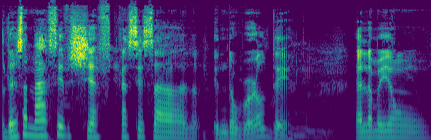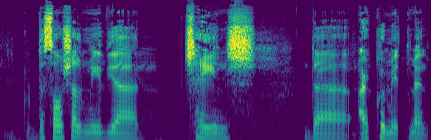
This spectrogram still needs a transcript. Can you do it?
there's a massive shift kasi sa, in the world eh. Alam mo yung, the social media change the, our commitment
